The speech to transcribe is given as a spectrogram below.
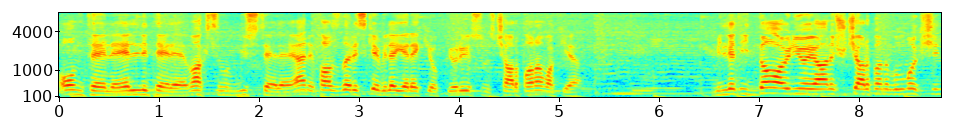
10 TL, 50 TL, maksimum 100 TL. Yani fazla riske bile gerek yok. Görüyorsunuz çarpana bak ya. Millet iddia oynuyor yani şu çarpanı bulmak için.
